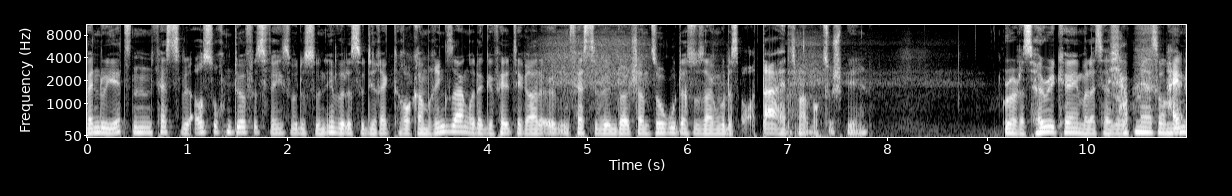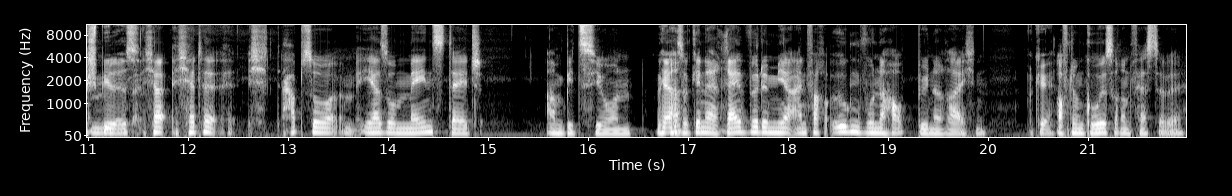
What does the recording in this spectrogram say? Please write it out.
Wenn du jetzt ein Festival aussuchen dürftest, welches würdest du nehmen? Würdest du direkt Rock am Ring sagen oder gefällt dir gerade irgendein Festival in Deutschland so gut, dass du sagen würdest, oh, da hätte ich mal Bock zu spielen? Oder das Hurricane, weil das ja ich so so Heimspiel ist. Ich, ich hätte, ich habe so eher so Mainstage-Ambitionen. Ja? Also generell würde mir einfach irgendwo eine Hauptbühne reichen. okay. Auf einem größeren Festival.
